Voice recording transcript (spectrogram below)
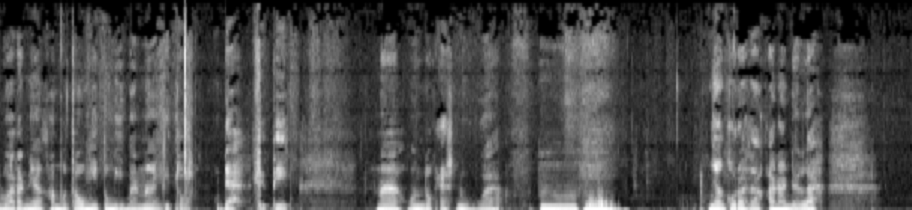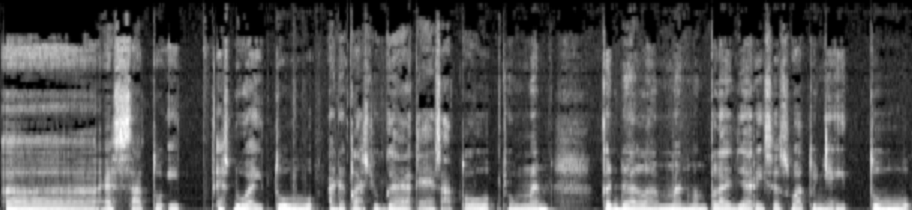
keluarannya kamu tahu ngitung gimana gitu. Udah titik. Nah untuk S2 um, yang kurasakan adalah uh, S1 itu S2 itu ada kelas juga kayak S1 cuman kedalaman mempelajari sesuatunya itu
